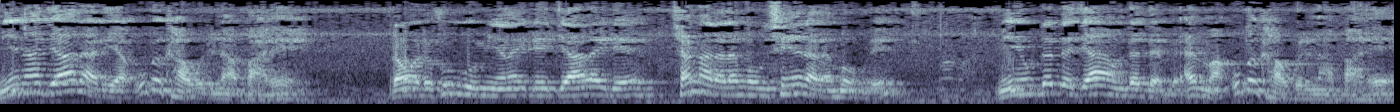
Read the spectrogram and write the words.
မြင်နာကြားတာတွေကဥပ္ပခဝေဒနာပါတယ်တော့တခုခုမြင်လိုက်တယ်ကြားလိုက်တယ်ချမ်းသာတာလည်းမဟုတ်ဆင်းရဲတာလည်းမဟုတ်ဘူးလေမြင်ုံတက်တက်ကြားအောင်တက်တက်ပဲအဲ့မှာဥပ္ပခာဝေဒနာပါတယ်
